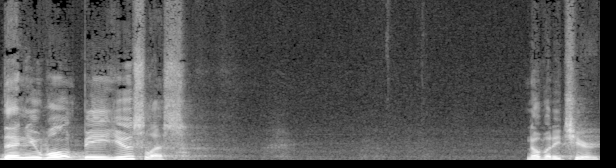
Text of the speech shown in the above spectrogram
then you won't be useless. Nobody cheered.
